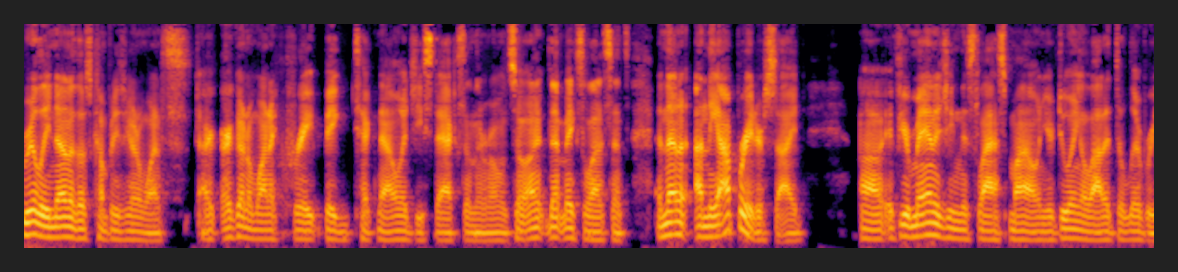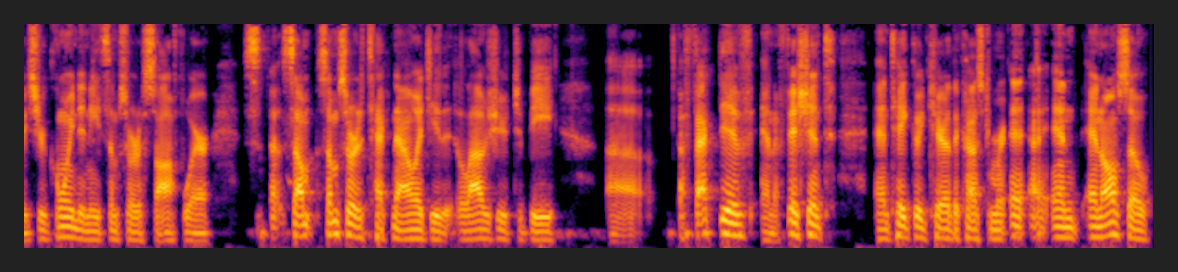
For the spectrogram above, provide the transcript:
really none of those companies are going to want to, are, are going to want to create big technology stacks on their own. So I, that makes a lot of sense. And then on the operator side, uh, if you're managing this last mile and you're doing a lot of deliveries, you're going to need some sort of software, uh, some some sort of technology that allows you to be uh, effective and efficient and take good care of the customer. And and, and also,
